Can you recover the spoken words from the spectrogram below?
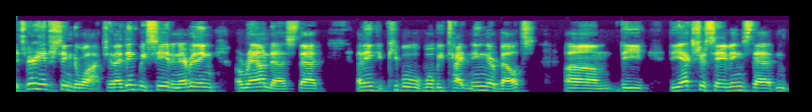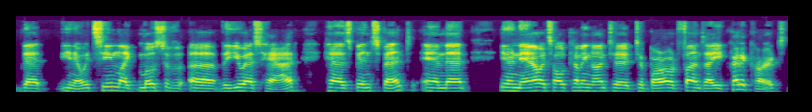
it's very interesting to watch. And I think we see it in everything around us that I think people will be tightening their belts. Um, the the extra savings that that you know it seemed like most of uh, the U.S. had has been spent, and that you know now it's all coming on to, to borrowed funds, i.e., credit cards,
